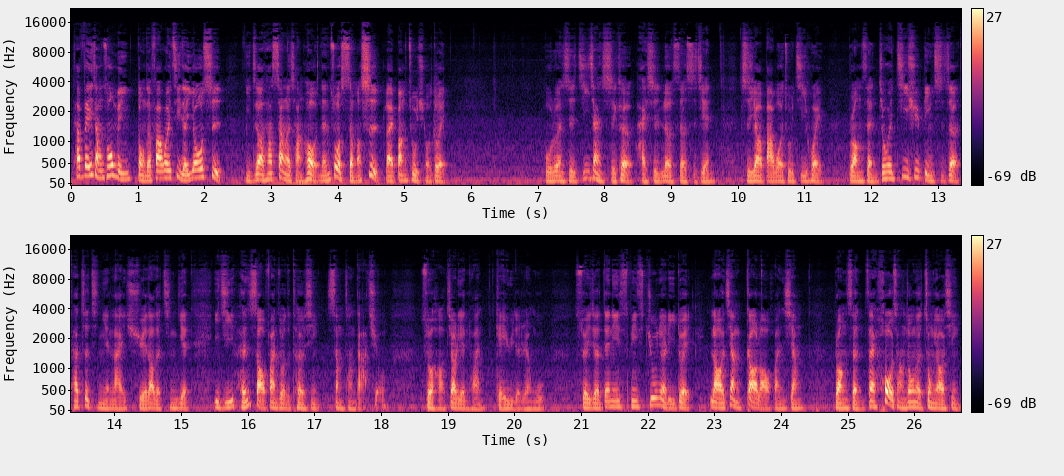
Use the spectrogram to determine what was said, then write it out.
他非常聪明，懂得发挥自己的优势。”你知道他上了场后能做什么事来帮助球队？无论是激战时刻还是垃圾时间，只要把握住机会，Bronson 就会继续秉持着他这几年来学到的经验以及很少犯错的特性上场打球，做好教练团给予的任务。随着 Dennis Smith Jr. 离队，老将告老还乡，Bronson 在后场中的重要性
